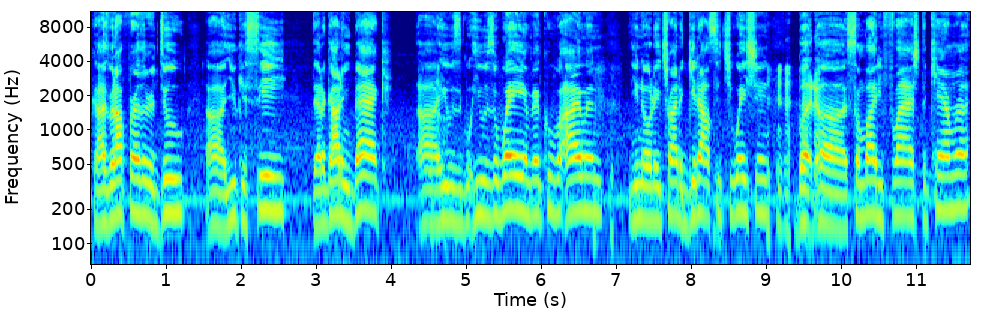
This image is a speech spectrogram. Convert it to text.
guys. Without further ado, uh, you can see that I got him back. Uh, he was he was away in Vancouver Island. You know, they tried to get out situation, but uh, somebody flashed the camera.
